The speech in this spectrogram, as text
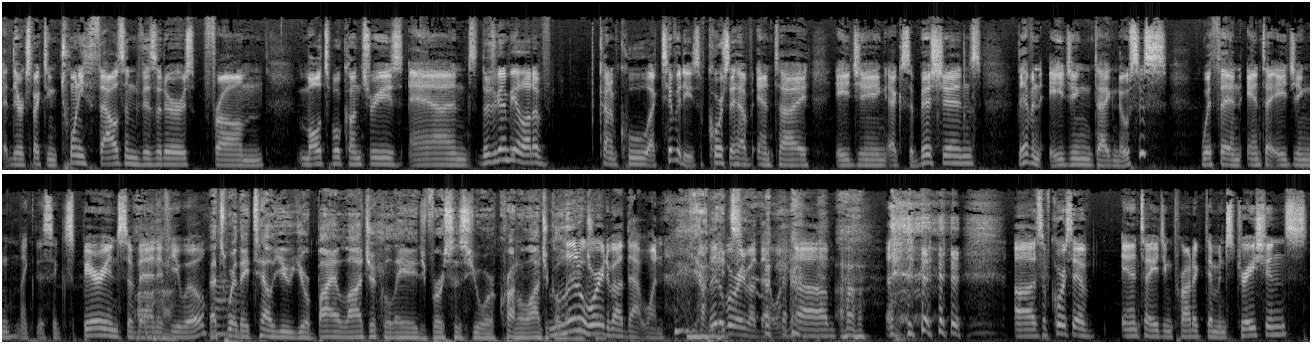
they're expecting 20,000 visitors from multiple countries, and there's going to be a lot of kind of cool activities. Of course, they have anti-aging exhibitions. They have an aging diagnosis with an anti-aging like this experience event, if Uh-huh. you will. That's where they tell you your biological age versus your chronological age. A little age. worried about that one. Yeah, A little worried about that one. Um, uh, so of course they have anti-aging product demonstrations,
